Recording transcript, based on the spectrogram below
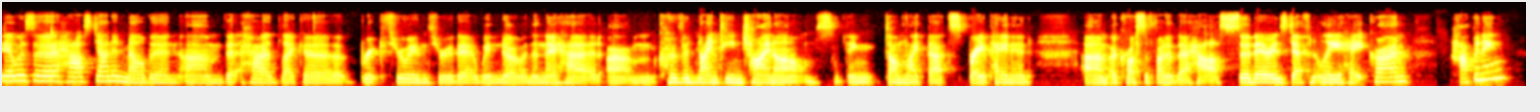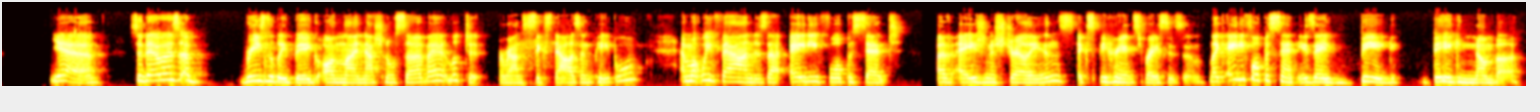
There was a house down in Melbourne um, that had like a brick through in through their window, and then they had um, COVID 19 China, something dumb like that, spray painted um, across the front of their house. So there is definitely hate crime happening. Yeah. So there was a reasonably big online national survey. It looked at around 6,000 people. And what we found is that 84% of Asian Australians experience racism. Like 84% is a big, big number.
